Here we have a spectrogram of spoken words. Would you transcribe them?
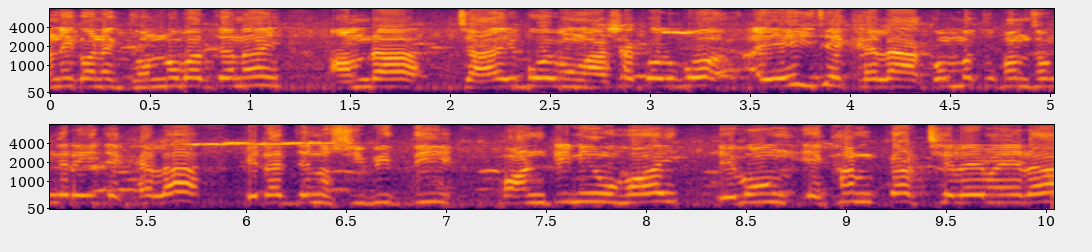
অনেক অনেক ধন্যবাদ জানাই। আমরা চাইব এবং আশা করব এই যে খেলা, আকম্বা তুফান সঙ্গের এই যে খেলা, এটার যেন শ্রীবৃদ্ধি কন্টিনিউ হয় এবং এখানকার ছেলেমেয়েরা,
